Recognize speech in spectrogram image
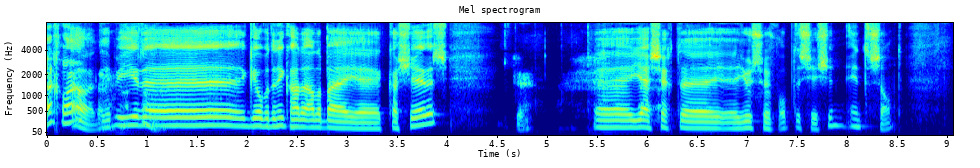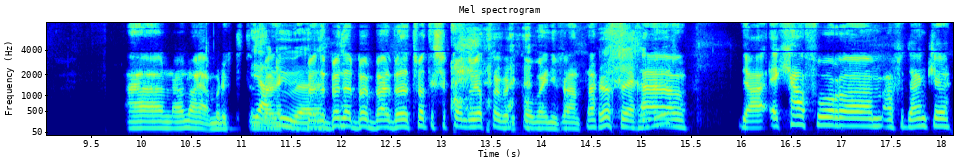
echt waar? Oh, die hebben hier, eh, Gilbert en ik hadden allebei eh Caceres. Oké. Eh, jij zegt eh Yusuf op decision. Interessant. En nou, nou ja, moet ik Ja, ben nu, ik, eh, binnen, binnen, binnen, binnen 20 seconden weer terug bij die komen event. Hè. Rug tegen de muur. Eh, ja, ik ga voor, ehm, even denken.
